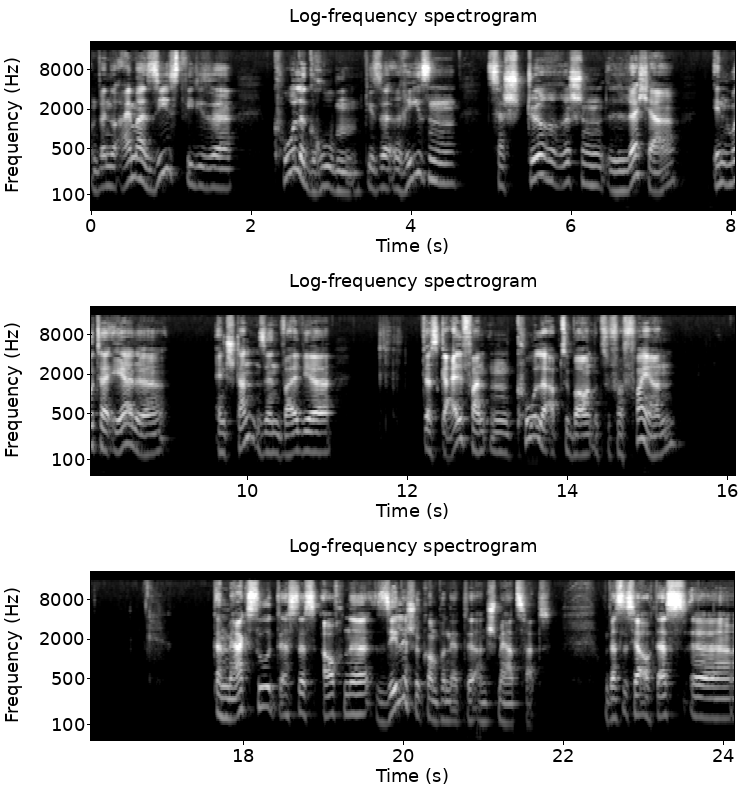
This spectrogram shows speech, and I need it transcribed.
Und wenn du einmal siehst, wie diese Kohlegruben, diese riesen zerstörerischen Löcher in Mutter Erde entstanden sind, weil wir das geil fanden, Kohle abzubauen und zu verfeuern, dann merkst du, dass das auch eine seelische Komponente an Schmerz hat. Und das ist ja auch das, äh,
